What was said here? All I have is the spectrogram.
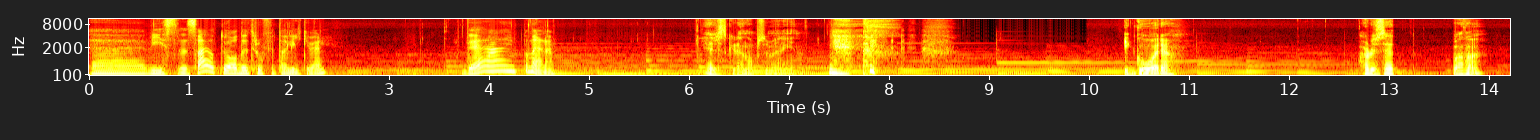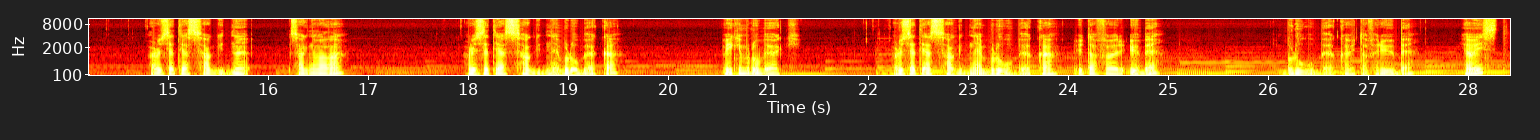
eh, viste det seg at du hadde truffet allikevel. Det er imponerende. Jeg elsker den oppsummeringen. I går, ja. Har du sett Hva da? Har du sett jeg sagne Sagne hva da? Har du sett jeg sagde ned blodbøka? Hvilken blodbøk? Har du sett jeg sagde ned blodbøka utafor UB? Blodbøka utafor UB? Ja visst.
